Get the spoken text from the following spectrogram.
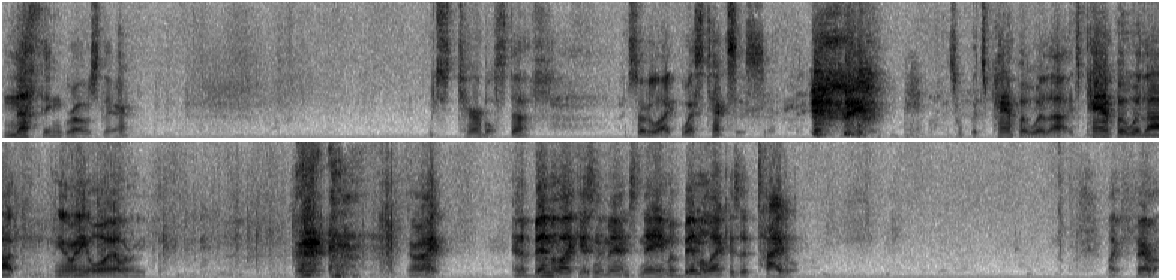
Nothing grows there. It's terrible stuff. It's sort of like West Texas. It's, it's pampa without it's pampa without you know any oil or anything. All right. And Abimelech isn't a man's name. Abimelech is a title, like Pharaoh.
